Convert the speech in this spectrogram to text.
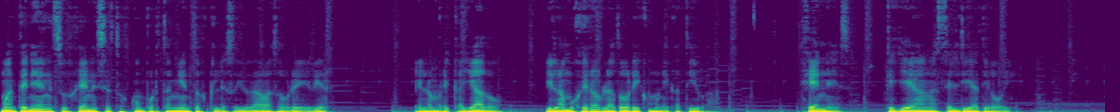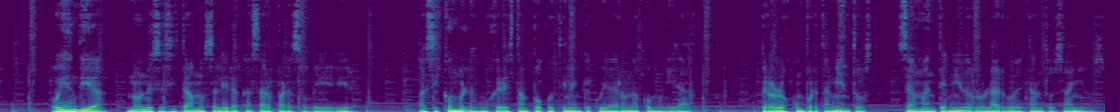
mantenían en sus genes estos comportamientos que les ayudaba a sobrevivir. El hombre callado y la mujer habladora y comunicativa. Genes que llegan hasta el día de hoy. Hoy en día no necesitamos salir a cazar para sobrevivir, así como las mujeres tampoco tienen que cuidar una comunidad, pero los comportamientos se han mantenido a lo largo de tantos años,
